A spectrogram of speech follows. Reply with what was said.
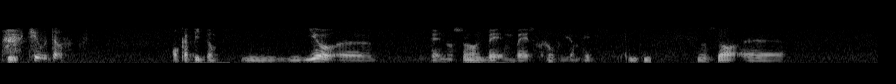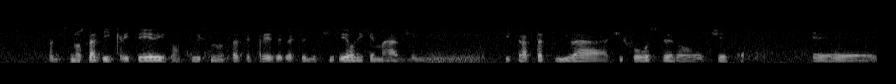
Ah, chiudo. Ho capito. Mm, io eh, eh, non sono un vescovo, ovviamente, quindi non so. Eh, quali sono stati i criteri con cui sono state prese queste decisioni, che margini di trattativa ci fossero, eccetera. Eh,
